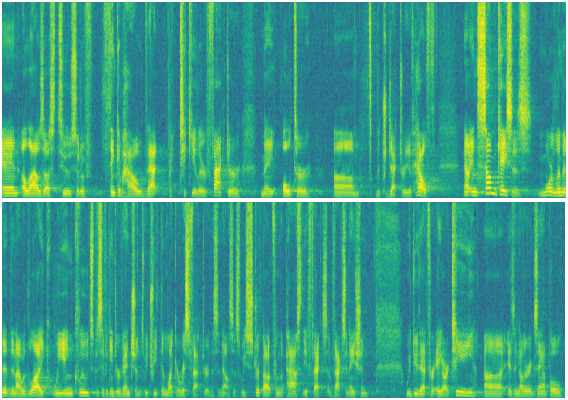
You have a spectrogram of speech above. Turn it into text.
and allows us to sort of think of how that particular factor may alter um, the trajectory of health. Now, in some cases, more limited than I would like, we include specific interventions. We treat them like a risk factor in this analysis. We strip out from the past the effects of vaccination. We do that for ART uh, is another example.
